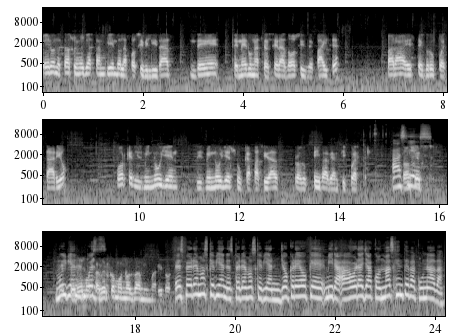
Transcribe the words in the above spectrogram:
pero en Estados Unidos ya están viendo la posibilidad de tener una tercera dosis de Pfizer para este grupo etario porque disminuyen disminuye su capacidad productiva de anticuerpos. Así es. Muy bien, pues a ver cómo nos va mi marido. Esperemos que bien, esperemos que bien. Yo creo que, mira, ahora ya con más gente vacunada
